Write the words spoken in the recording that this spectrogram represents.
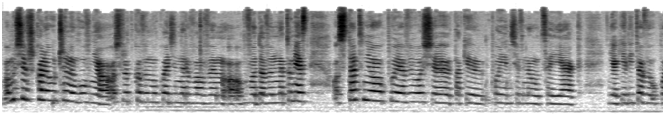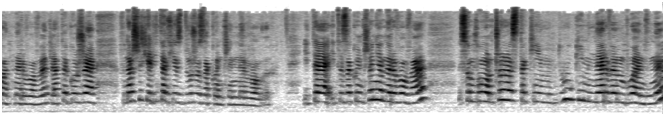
Bo my się w szkole uczymy głównie o ośrodkowym układzie nerwowym, o obwodowym, natomiast ostatnio pojawiło się takie pojęcie w nauce jak, jak jelitowy układ nerwowy, dlatego że w naszych jelitach jest dużo zakończeń nerwowych. I te, I te zakończenia nerwowe są połączone z takim długim nerwem błędnym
